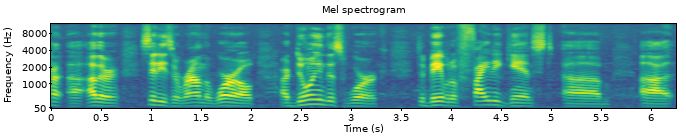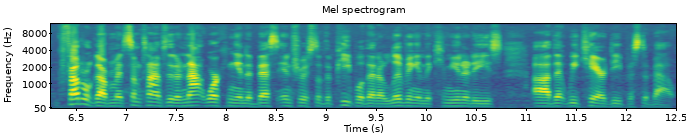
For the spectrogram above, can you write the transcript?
uh, other cities around the world are doing this work to be able to fight against um, uh, federal governments sometimes that are not working in the best interest of the people that are living in the communities uh, that we care deepest about.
